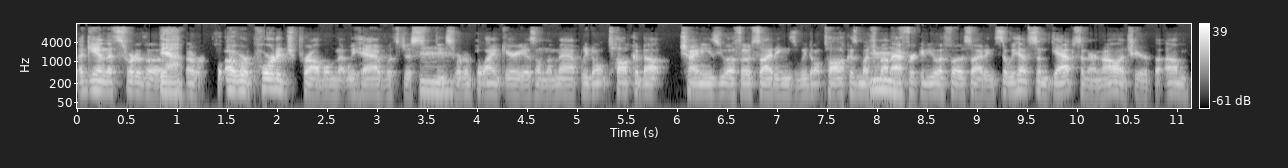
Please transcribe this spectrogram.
again, that's sort of a, yeah. a, a, reportage problem that we have with just mm. these sort of blank areas on the map. We don't talk about Chinese UFO sightings. We don't talk as much mm. about African UFO sightings. So we have some gaps in our knowledge here. But um,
